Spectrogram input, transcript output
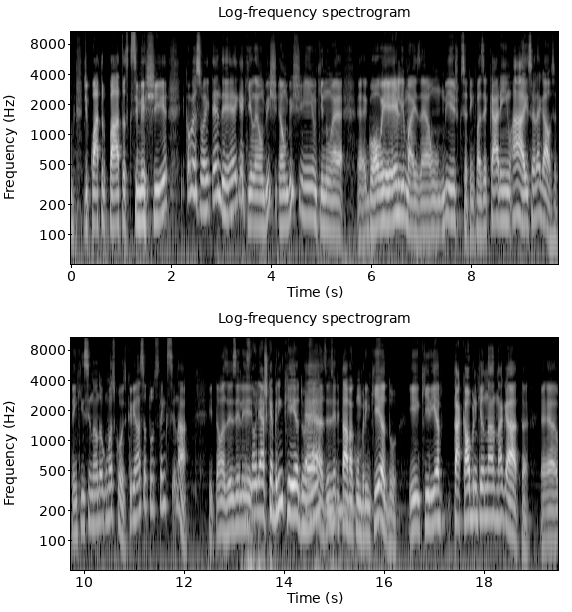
de quatro patas que se mexia, e começou a entender que aquilo é um bichinho, é um bichinho que não é, é igual ele, mas é um bicho que você tem que fazer carinho. Ah, isso é legal, você tem que ir ensinando algumas coisas. Criança, tudo você tem que ensinar. Então, às vezes ele. Senão ele acha que é brinquedo, é, né? às vezes ele tava com um brinquedo e queria tacar o brinquedo na, na gata. É,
